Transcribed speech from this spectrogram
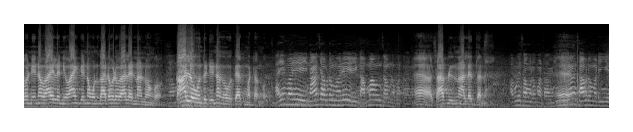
சொன்னீங்கன்னா வாயில நீ வாங்கிக்கணும் உனக்கு அதை விட வேலை என்னன்னுவாங்க. காலில் வந்துட்டீங்கன்னா கேட்க மாட்டாங்க. அதே மாதிரி நான் சாப்பிட மாதிரி எங்கள் அம்மாவும் சாப்பிட மாட்டாங்க. ஆ, சாப்பிடலன்னா நல்லது தானே. அவங்க சாப்பிட மாட்டாங்க. சாப்பிட மாட்டீங்க?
